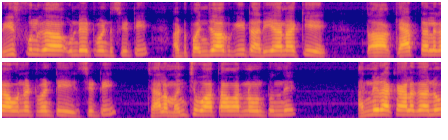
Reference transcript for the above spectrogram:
పీస్ఫుల్గా ఉండేటువంటి సిటీ. అటు పంజాబ్కి ఇటు హర్యానాకి క్యాపిటల్గా ఉన్నటువంటి సిటీ. చాలా మంచి వాతావరణం ఉంటుంది. అన్ని రకాలుగాను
